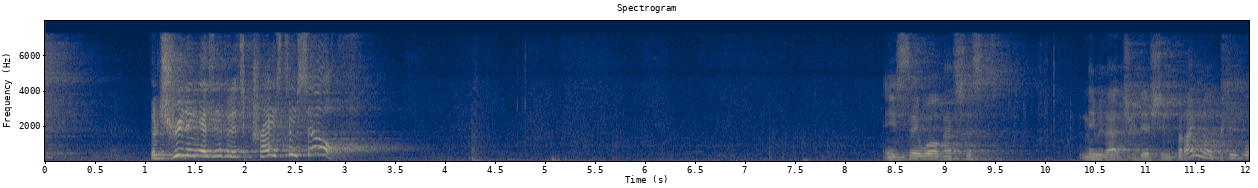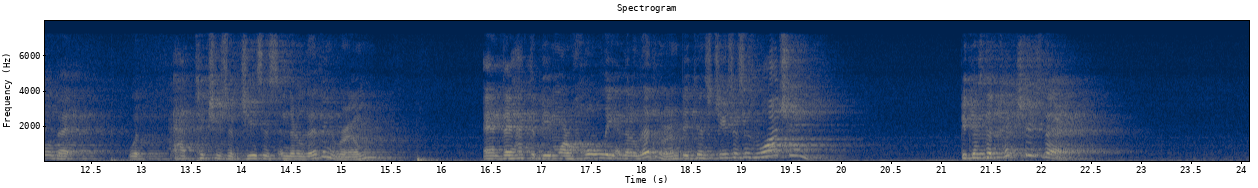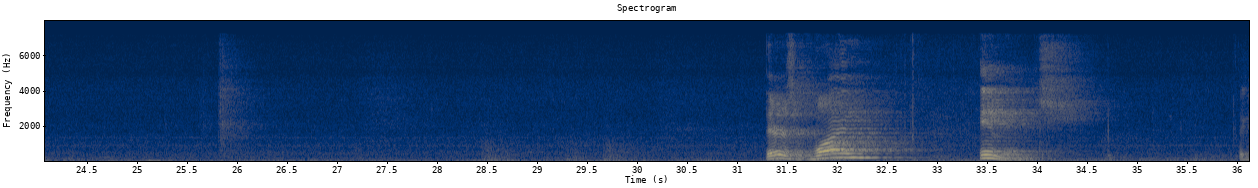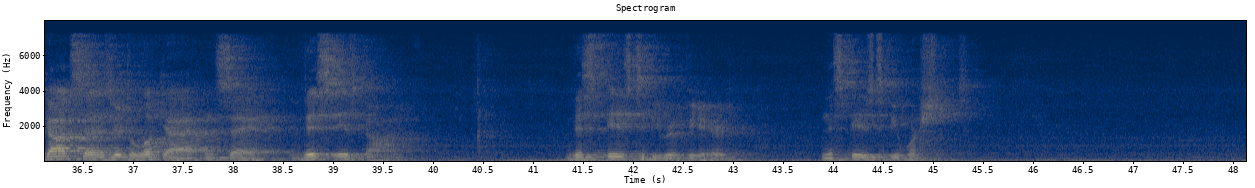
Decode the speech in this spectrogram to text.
They're treating it as if it's Christ Himself. And you say, well, that's just maybe that tradition. But I know people that would have pictures of Jesus in their living room, and they have to be more holy in their living room because Jesus is watching. Because the picture's there. There's one image that God says you're to look at and say, This is God. This is to be revered. And this is to be worshiped.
